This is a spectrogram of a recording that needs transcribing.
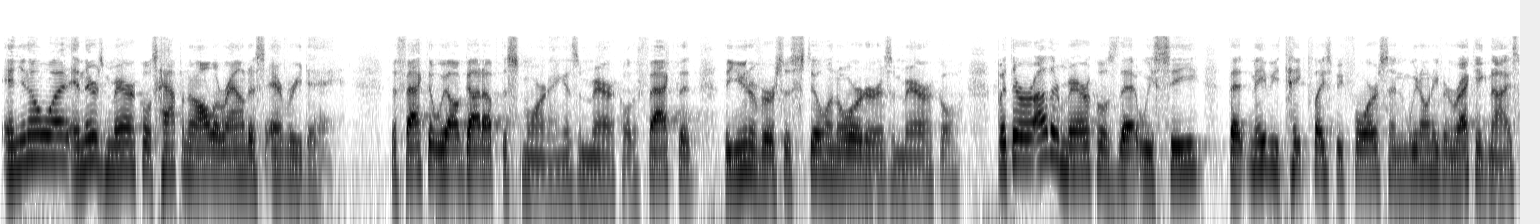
And you know what? And there's miracles happening all around us every day. The fact that we all got up this morning is a miracle. The fact that the universe is still in order is a miracle. But there are other miracles that we see that maybe take place before us and we don't even recognize.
